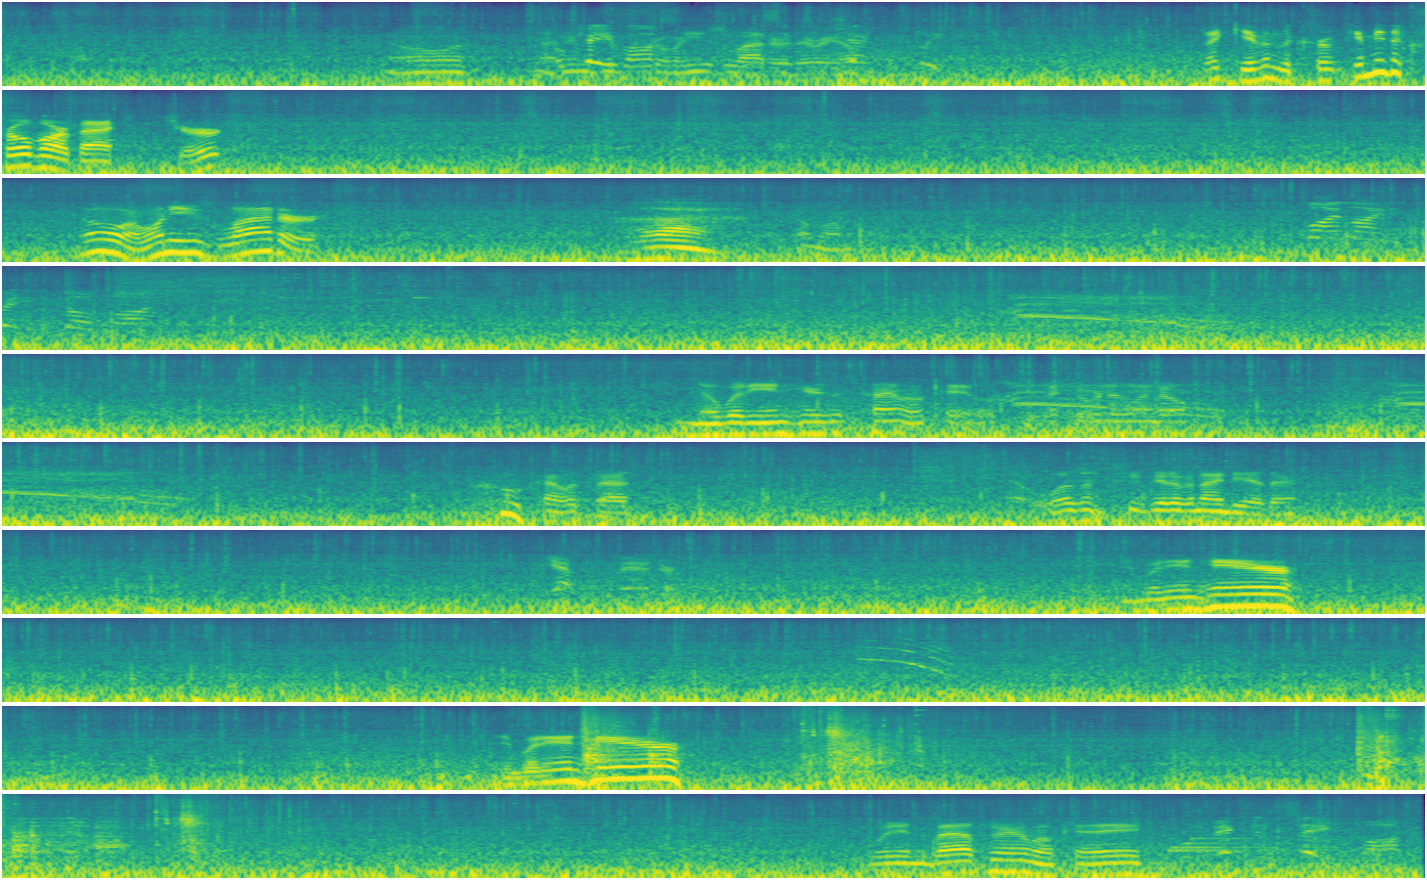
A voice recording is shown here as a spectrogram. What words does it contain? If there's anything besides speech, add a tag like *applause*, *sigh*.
No, not Okay, boss. crowbar. Use ladder. There we go. Check complete. Did I give him the crow? Give me the crowbar back, jerk. No, I want to use ladder. Ah, come on. My line is ready to go, boss. Nobody in here this time? Okay, let's get back over to the window. Whew, that was bad. That wasn't too good of an idea there. Yes, Commander. Anybody in here? Anybody in here? Anybody in the bathroom? Okay. Victim safe, boss.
